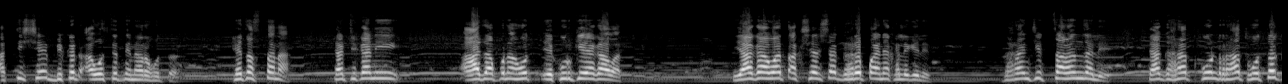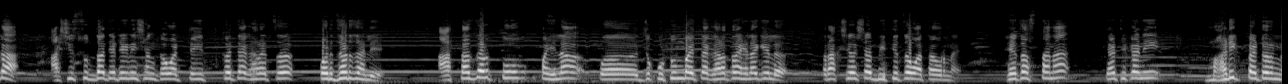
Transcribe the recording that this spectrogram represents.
अतिशय बिकट अवस्थेत नेणारं होतं. हेच असताना त्या ठिकाणी आज आपण आहोत एकुरके या गावात. या गावात अक्षरशः घरं पाण्याखाली गेलेत. घरांची चाळण झाली. त्या घरात कोण राहत होतं का? अशी सुद्धा त्या ठिकाणी शंका वाटते. इतकं त्या घराचं पडझड झाले आता जर तो पहिला प- जो कुटुंब आहे त्या घरात राहायला गेलं तर अक्षरशः भीतीचं वातावरण आहे. हेच असताना त्या ठिकाणी महाडिक पॅटर्न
